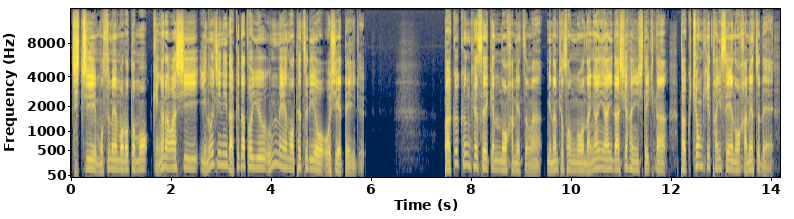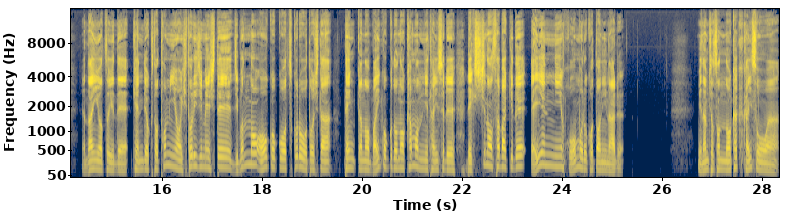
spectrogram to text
父、娘もろとも汚らわしい犬死にだけだという運命の哲理を教えている。パク・クンヘ政権の破滅は、南朝村を長い間支配してきたパク・チョンヒ体制の破滅で、代を継いで権力と富を独り占めして自分の王国を作ろうとした天下の売国度の家紋に対する歴史の裁きで永遠に葬ることになる。南朝村の各階層は、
